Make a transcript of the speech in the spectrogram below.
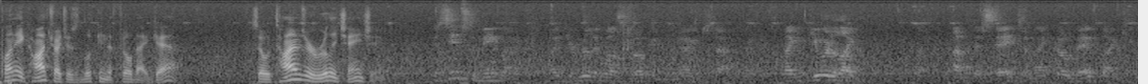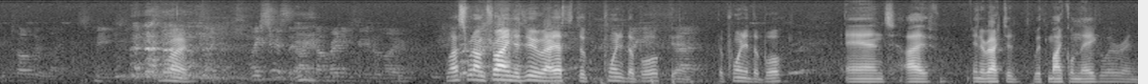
plenty of contractors looking to fill that gap. So times are really changing. It seems to me like, like you're really well spoken to know your stuff. Like, if you were to like up the stakes and like go big, like you could totally like speak. to Right. Like, like seriously, like I'm ready for you to like. Well, that's what I'm trying to do. I- That's the point of the book, and the point of the book. And I've interacted with Michael Nagler and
